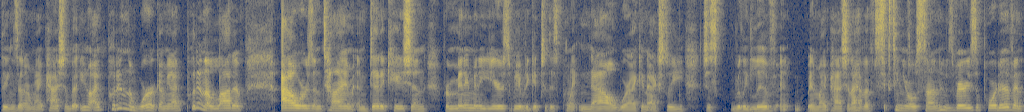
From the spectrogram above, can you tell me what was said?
things that are my passion. But you know, I put in the work. I mean, I put in a lot of hours and time and dedication for many many years to be able to get to this point now where I can actually just really live in, in my passion. I have a 16 year old son who's very supportive, and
